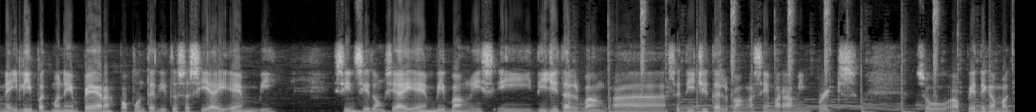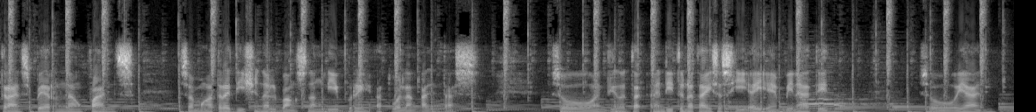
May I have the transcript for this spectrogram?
nailipat mo na yung pera papunta dito sa CIMB, since itong CIMB bank is a digital bank, uh, sa digital bank kasi maraming perks. So, uh, pwede kang mag-transfer ng funds sa mga traditional banks ng libre at walang kaltas. So, andito, andito na tayo sa CIMB natin. So, ayan.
